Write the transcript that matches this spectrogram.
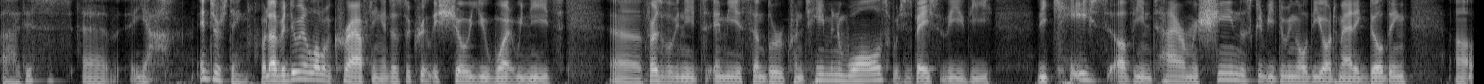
uh, this is, uh, yeah, interesting. But I've been doing a lot of crafting, and just to quickly show you what we need uh, first of all, we need ME assembler containment walls, which is basically the the case of the entire machine that's going to be doing all the automatic building. Uh,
